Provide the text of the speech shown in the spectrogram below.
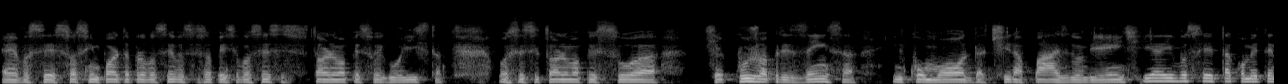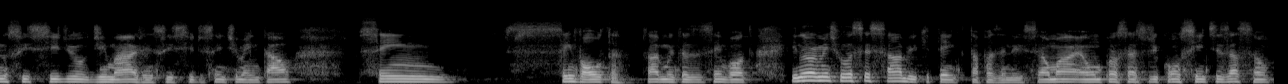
é, você só se importa para você, você só pensa em você, você se torna uma pessoa egoísta, você se torna uma pessoa que, cuja presença incomoda, tira a paz do ambiente, e aí você está cometendo suicídio de imagem, suicídio sentimental, sem sem volta, sabe? Muitas vezes sem volta. E normalmente você sabe que tem que estar tá fazendo isso. É, uma, é um processo de conscientização.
